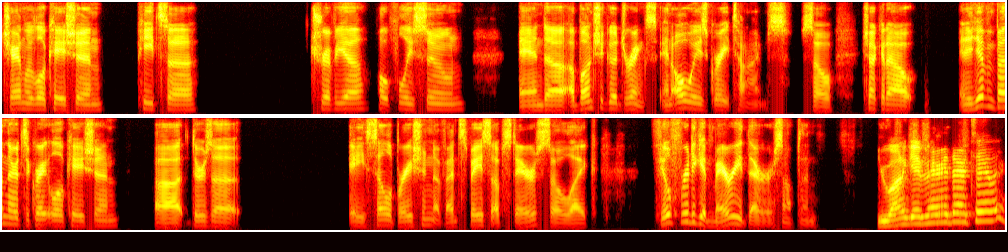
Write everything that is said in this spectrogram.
Chandler location, pizza, trivia, hopefully soon, and uh, a bunch of good drinks and always great times. So check it out. And if you haven't been there, it's a great location. Uh, there's a a celebration event space upstairs, so like, feel free to get married there or something. You want to get married there, Taylor?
